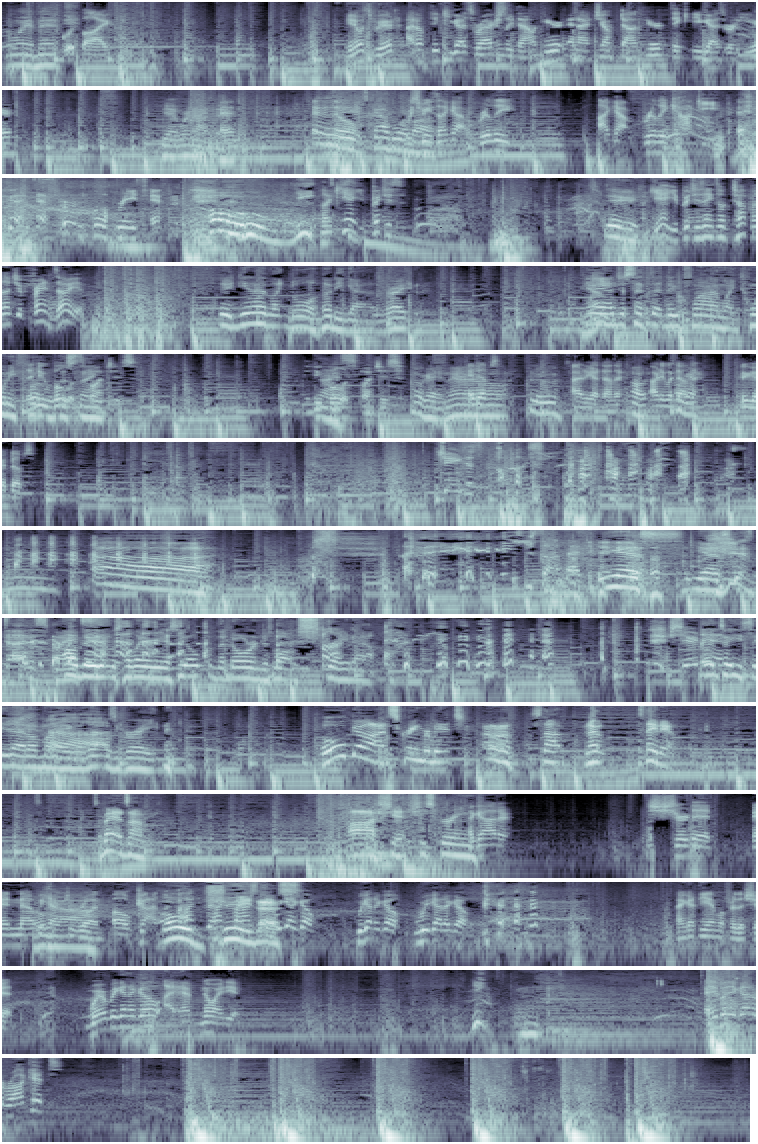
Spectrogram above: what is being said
Boy, bitch. Goodbye. You know what's weird? I don't think you guys were actually down here, and I jumped down here thinking you guys were here, Yeah, we're not dead. and and Hey, no, it's Cowboy which Bob. means I got really, I got really cocky for no reason. Oh, yeet. Like, yeah, you bitches, Dude, yeah, you bitches ain't so tough without your friends, are you? dude, you know, like the little hoodie guys, right? Yeah, I just sent that dude flying like 20 The foot new with bullet this thing. sponges. The new Nice. bullet sponges. Okay, now. Hey, Dubs. Hello. I already got down there. Oh, I already went okay. down there. Here you go, Dubs. Jesus! Ah, you that, didn't yes, She yes. just died of spite. Oh, dude, it was hilarious. He opened the door and just walked straight out. Sure did. Wait till you see that on my angle. That was great. Oh God, screamer bitch! Uh, stop! No, stay down. It's a bad zombie. Ah, shit! She screamed. I got her. Sure did. And now we Oh, have God. to run. Oh God! Oh, look, behind, behind, behind. Jesus. We gotta go. We gotta go. We gotta go. I got the ammo for this shit. Where are we gonna go? I have no idea. Yeet. Anybody got a rocket?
